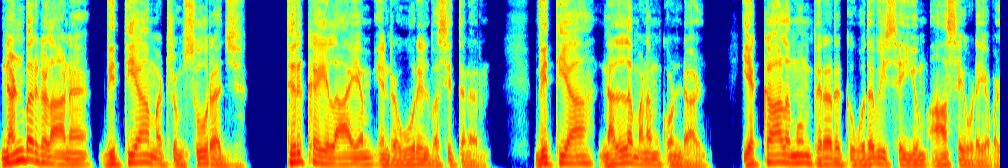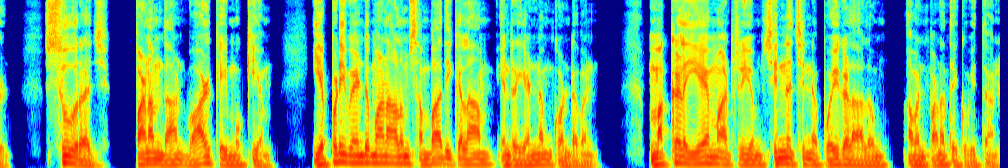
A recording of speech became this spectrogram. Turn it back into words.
நண்பர்களான வித்யா மற்றும் சூரஜ் திருக்கயிலாயம் என்ற ஊரில் வசித்தனர். வித்யா நல்ல மனம் கொண்டாள். எக்காலமும் பிறருக்கு உதவி செய்யும் ஆசை உடையவள். சூரஜ் பணம்தான் வாழ்க்கை முக்கியம். எப்படி வேண்டுமானாலும் சம்பாதிக்கலாம் என்ற எண்ணம் கொண்டவன். மக்களை ஏமாற்றியும் சின்ன சின்ன பொய்களாலும் அவன் பணத்தை குவித்தான்.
